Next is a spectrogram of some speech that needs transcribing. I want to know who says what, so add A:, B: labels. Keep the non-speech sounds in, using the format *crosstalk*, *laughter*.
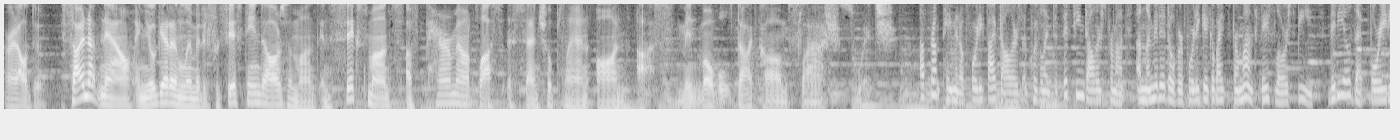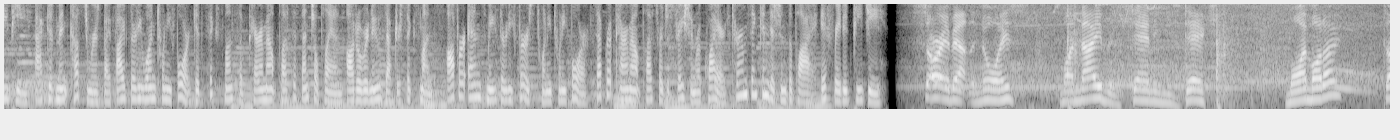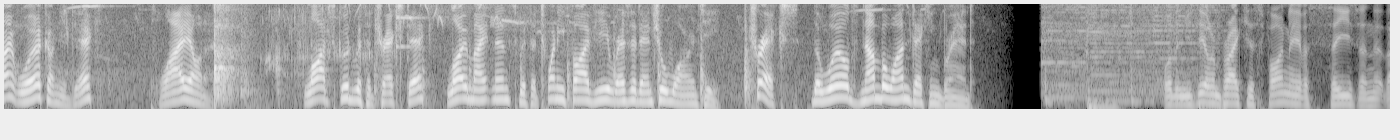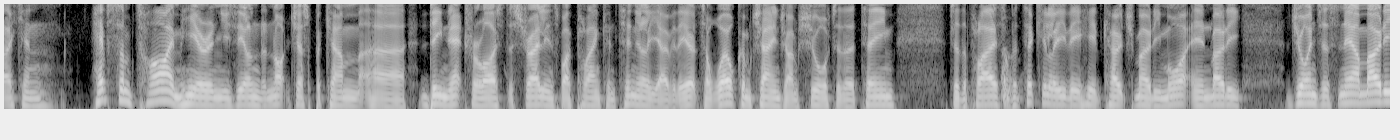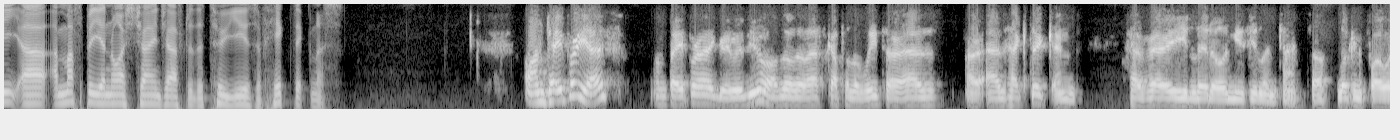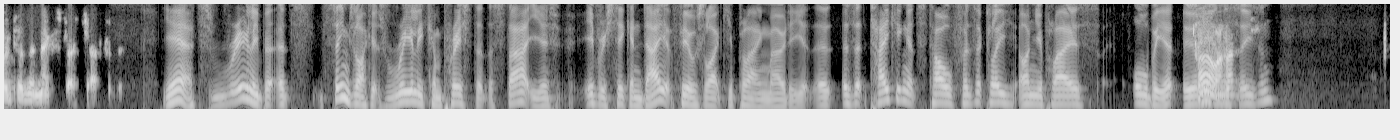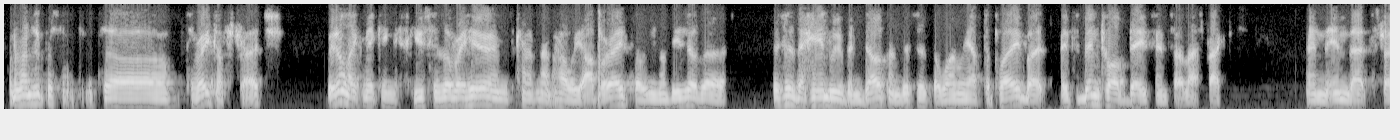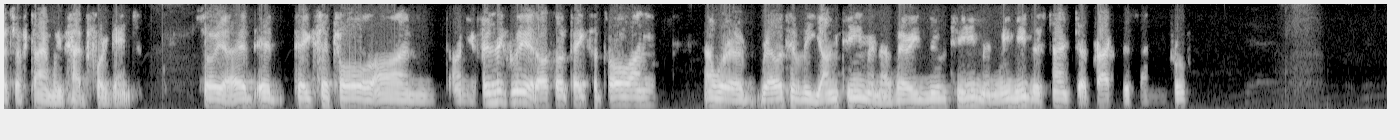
A: All right, I'll do it. Sign up now and you'll get unlimited for $15 a month in six months of Paramount Plus Essential Plan on us. Mintmobile.com slash switch.
B: Upfront payment of $45 equivalent to $15 per month. Unlimited over 40 gigabytes per month. Face lower speeds. Videos at 480p. Active Mint customers by 531.24 get six months of Paramount Plus Essential Plan. Auto renews after six months. Offer ends May 31st, 2024. Separate Paramount Plus registration required. Terms and conditions apply if rated PG.
C: Sorry about the noise. My neighbour's sanding his deck. My motto? Don't work on your deck. Play on it. Life's good with a Trex deck. Low maintenance with a 25 year residential warranty. Trex, the world's number one decking brand.
D: Well, the New Zealand Breakers finally have a season that they can have some time here in New Zealand and not just become uh, denaturalised Australians by playing continually over there. It's a welcome change, I'm sure, to the team, to the players, and particularly their head coach, Mody Maor. And Mody joins us now. Mody, uh, it must be a nice change after the two years of hecticness.
E: On paper, yes. On paper, I agree with you. Although the last couple of weeks are as are as hectic and have very little New Zealand time. So looking forward to the next stretch after this.
D: Yeah, it's really, but it's it seems like it's really compressed at the start. You every second day it feels like you're playing Mody. Is it taking its toll physically on your players, albeit early oh, in the season?
E: One hundred percent. It's a it's a very tough stretch. We don't like making excuses over here, and it's kind of not how we operate. So you know, these are the this is the hand we've been dealt, and this is the one we have to play. But it's been 12 days since our last practice, and in that stretch of time, we've had four games. So yeah, it, it takes a toll on on you physically. It also takes a toll on. And we're a relatively young team and a very new team, and we need this time to practice and improve.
